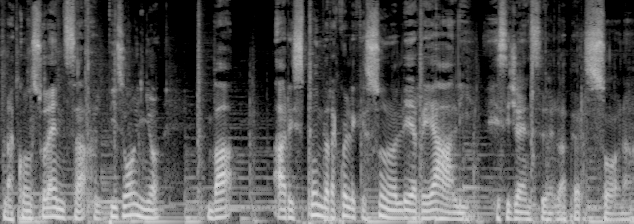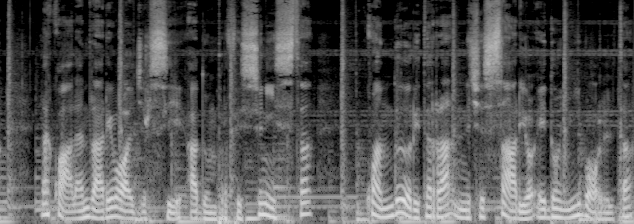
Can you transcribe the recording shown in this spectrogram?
La consulenza al bisogno va a rispondere a quelle che sono le reali esigenze della persona, la quale andrà a rivolgersi ad un professionista quando lo riterrà necessario ed ogni volta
